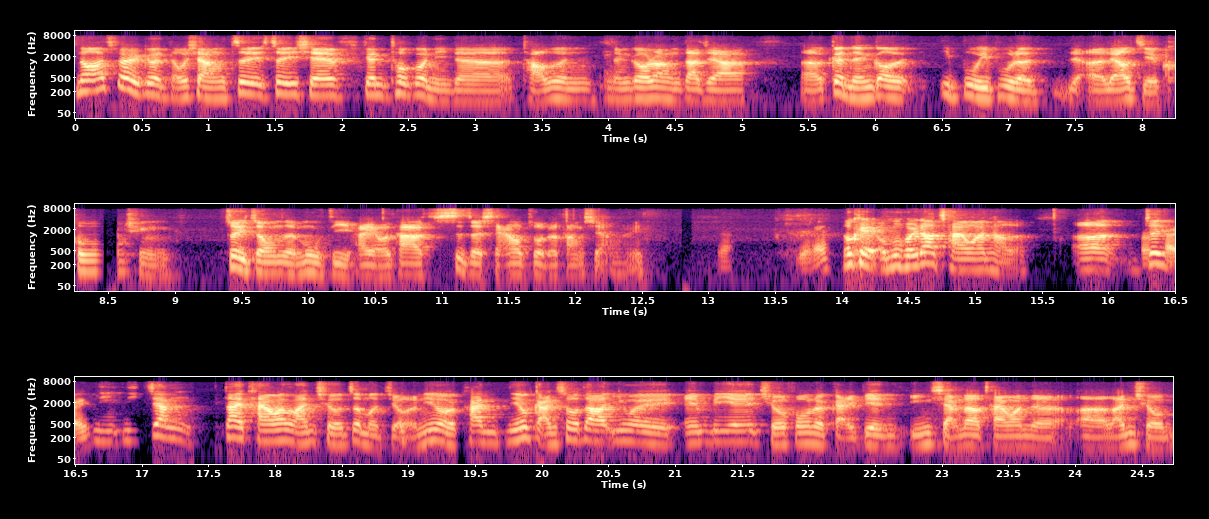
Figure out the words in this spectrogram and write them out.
No, that's very good. 我想这这一些跟透过你的讨论，能够让大家呃更能够一步一步的呃了解 coaching 最终的目的，还有他试着想要做的方向。Yeah. OK，我们回到台湾好了。呃，这 Okay. 你你这样在台湾篮球这么久了，你有看你有感受到因为 NBA 球风的改变影响到台湾的呃篮球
